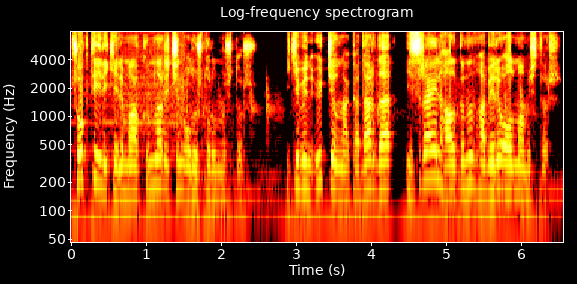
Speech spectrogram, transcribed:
çok tehlikeli mahkumlar için oluşturulmuştur. 2003 yılına kadar da İsrail halkının haberi olmamıştır.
